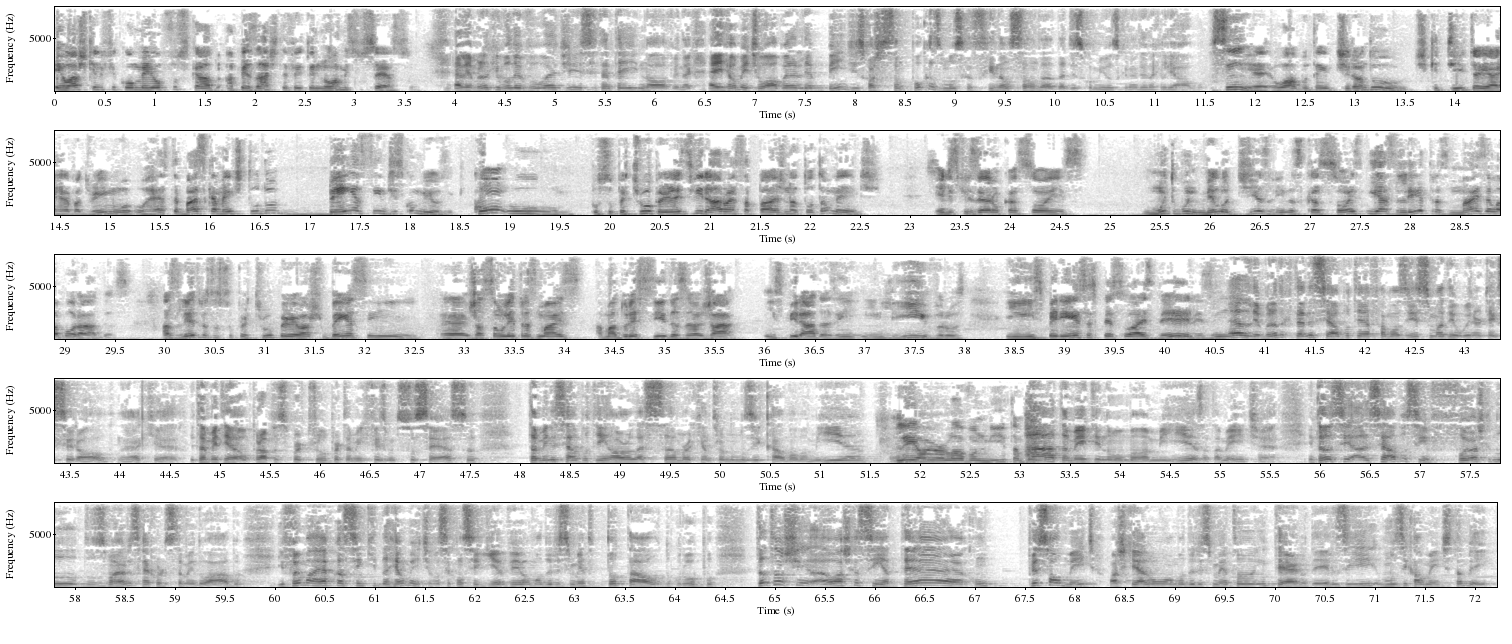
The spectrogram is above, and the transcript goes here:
eu acho que ele ficou meio ofuscado, apesar de ter feito enorme sucesso. É, lembrando que o Volevo é de 79, né? É, e realmente o álbum é bem disco, acho que são poucas músicas que não são da, da disco music, né, dentro daquele álbum. Sim, é, o álbum tem, tirando Chiquitita e I Have a Dream, o, o, resto é basicamente tudo bem assim, disco music. Com o, o Super Trooper, eles viraram essa página totalmente. Eles fizeram canções muito bonitas, melodias lindas, canções e as letras mais elaboradas. As letras do Super Trooper eu acho bem assim. É, já são letras mais amadurecidas, já inspiradas em, em livros, em experiências pessoais deles. Em... É, lembrando que até nesse álbum tem a famosíssima The Winner Takes It All, né? Que é... E também tem o próprio Super Trooper também que fez muito sucesso. Também nesse álbum tem Our Last Summer, que entrou no musical Mamma Mia. Lay All Your Love On Me também. Ah, também tem no Mamma Mia, exatamente. É. Então esse, esse álbum, assim, foi, eu acho que, um dos maiores recordes também do álbum. E foi uma época, assim, que realmente você conseguia ver o amadurecimento total do grupo. Tanto eu acho, eu acho que, assim, até com pessoalmente, acho que era um amadurecimento interno deles e musicalmente também.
